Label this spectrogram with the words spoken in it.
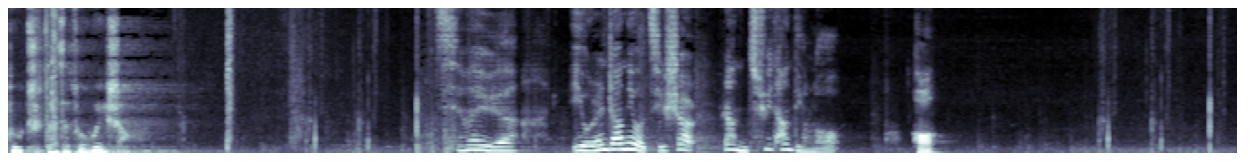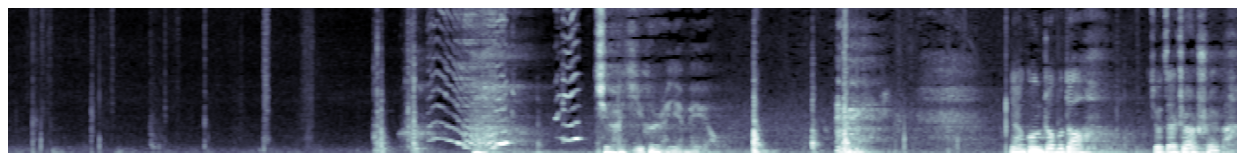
都只待在座位上。秦魏云，有人找你有急事儿，让你去一趟顶楼。好。竟然一个人也没有。阳光照不到，就在这儿睡吧。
